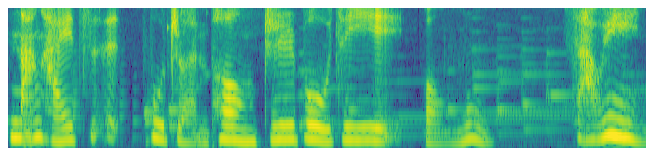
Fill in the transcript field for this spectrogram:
男孩子不准碰织布机。保木，撒韵，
